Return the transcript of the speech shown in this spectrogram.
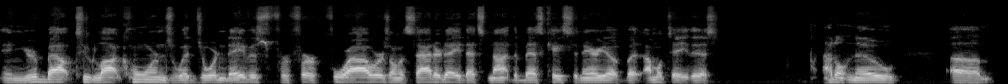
and you're about to lock horns with Jordan Davis for, for four hours on a Saturday, that's not the best case scenario. But I'm gonna tell you this: I don't know. Um,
